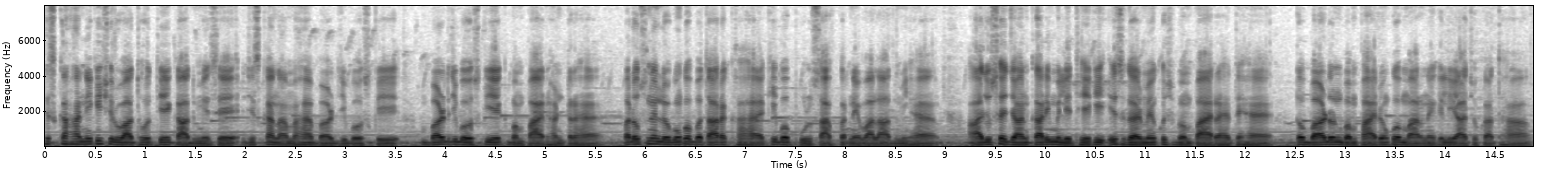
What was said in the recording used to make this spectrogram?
इस कहानी की शुरुआत होती है एक आदमी से, जिसका नाम है बर्ड जिबोस्की। बर्ड जिबोस्की एक वम्पायर हंटर है, पर उसने लोगों को बता रखा है कि वो फूल साफ़ करने वाला आदमी है। आज उसे जानकारी मिली थी कि इस घर में कुछ वम्पायर रहते हैं तो बर्ड उन वम्पायरों को मारने के लिए आ चुका था।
